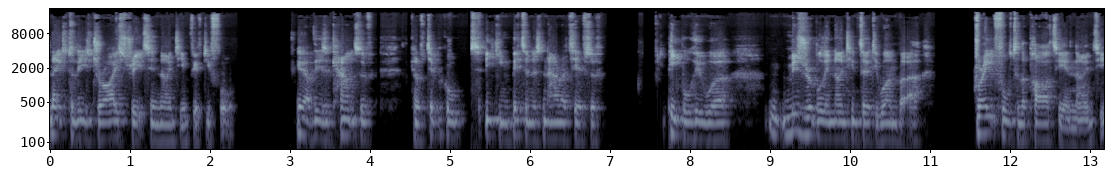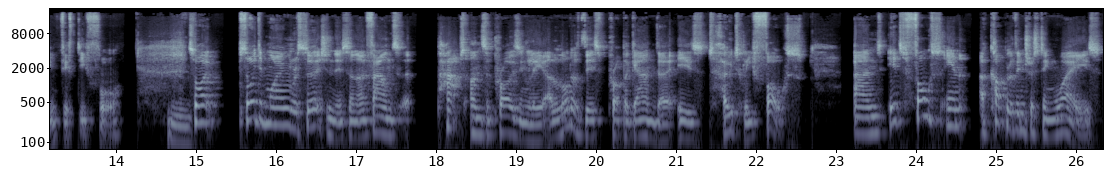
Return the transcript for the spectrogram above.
next to these dry streets in 1954 you have these accounts of kind of typical speaking bitterness narratives of people who were miserable in 1931 but are grateful to the party in 1954. Mm. So I so I did my own research in this and I found uh, perhaps unsurprisingly a lot of this propaganda is totally false. And it's false in a couple of interesting ways.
